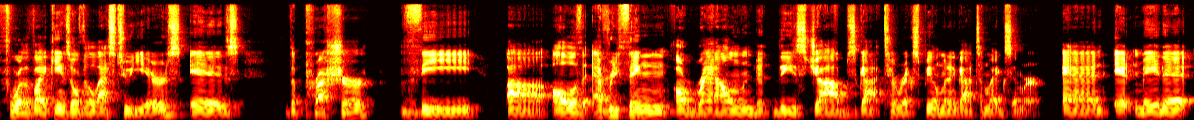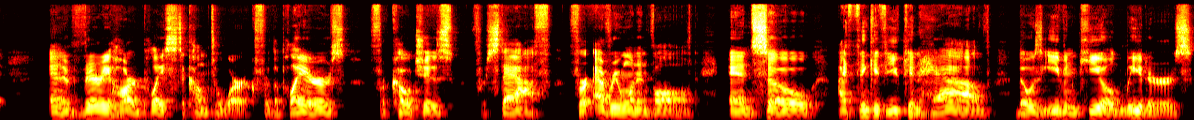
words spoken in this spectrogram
for the Vikings over the last two years is the pressure, the uh, all of everything around these jobs got to Rick Spielman and got to Mike Zimmer, and it made it in a very hard place to come to work for the players, for coaches, for staff, for everyone involved. And so I think if you can have those even keeled leaders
